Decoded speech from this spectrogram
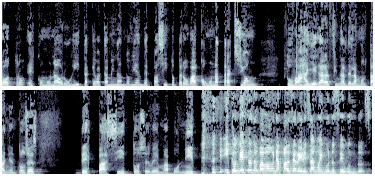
otro es como una oruguita que va caminando bien despacito, pero va con una tracción. Tú vas a llegar al final de la montaña. Entonces, despacito se ve más bonito. y con esto nos vamos a una pausa, regresamos en unos segundos.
